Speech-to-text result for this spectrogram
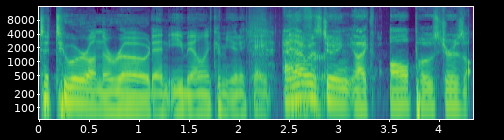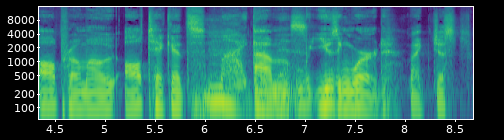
to tour on the road and email and communicate. And I was doing like all posters, all promo, all tickets. My um, goodness. w- using Word, like just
